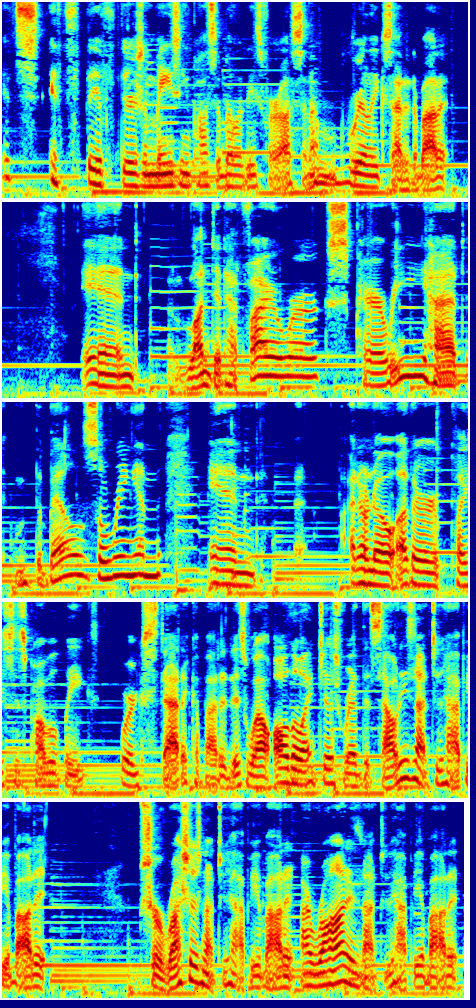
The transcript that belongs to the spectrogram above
It's it's if there's amazing possibilities for us, and I'm really excited about it. And London had fireworks, Paris had the bells ringing, and I don't know, other places probably were ecstatic about it as well. Although I just read that Saudi's not too happy about it. I'm sure Russia's not too happy about it. Iran is not too happy about it.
